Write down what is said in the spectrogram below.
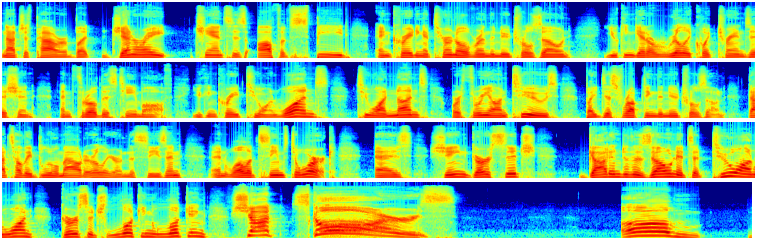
not just power, but generate chances off of speed and creating a turnover in the neutral zone, you can get a really quick transition and throw this team off. You can create two on ones, two on nuns, or three on twos by disrupting the neutral zone. That's how they blew them out earlier in the season, and well, it seems to work. As Shane Gersich got into the zone, it's a two on one. Gersich looking, looking, shot, scores! Oh,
